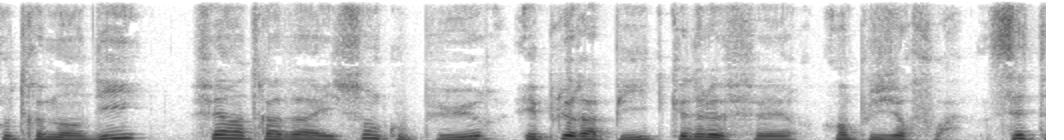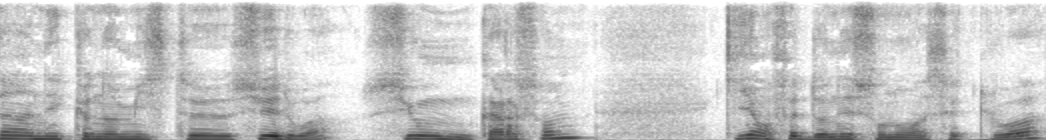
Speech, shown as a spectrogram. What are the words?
Autrement dit, Faire un travail sans coupure est plus rapide que de le faire en plusieurs fois. C'est un économiste suédois, Sung Carlson, qui a en fait donné son nom à cette loi.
